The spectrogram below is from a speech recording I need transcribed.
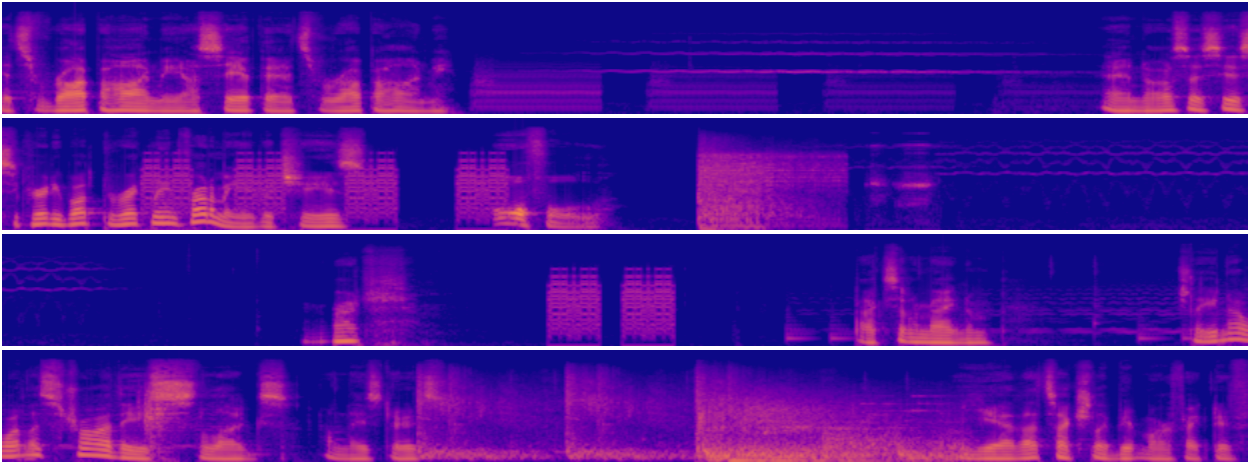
It's right behind me. I see it there. It's right behind me. And I also see a security bot directly in front of me, which is awful. Right. Back to the Magnum. Actually, you know what? Let's try these slugs on these dudes. Yeah, that's actually a bit more effective.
